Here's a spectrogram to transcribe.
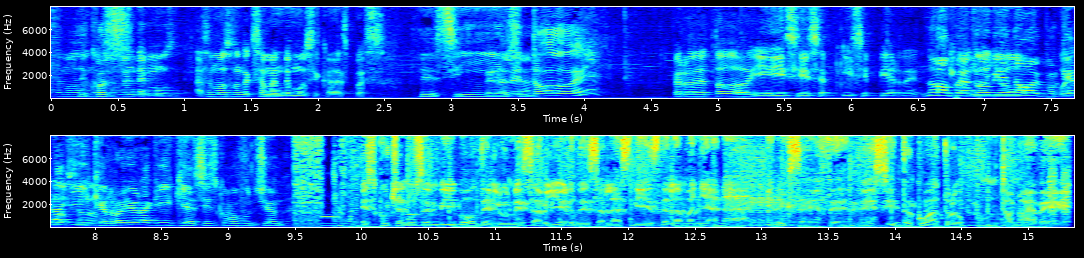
Hacemos de un, cosas. examen de hacemos un examen de música después. eh, sí, Pero o de sea. todo, ¿eh? Pero de todo, y, si, se- y si pierden. No, si pero todo bien hoy, porque pues era geek, ¿no? el rollo era geek y así es como funciona. Escúchanos en vivo de lunes a viernes a las 10 de la mañana en Exa FM 104.9.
